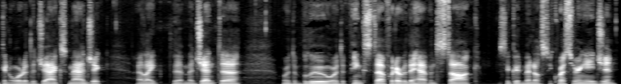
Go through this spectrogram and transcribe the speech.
You can order the Jack's Magic I like the magenta or the blue or the pink stuff, whatever they have in stock. It's a good metal sequestering agent.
